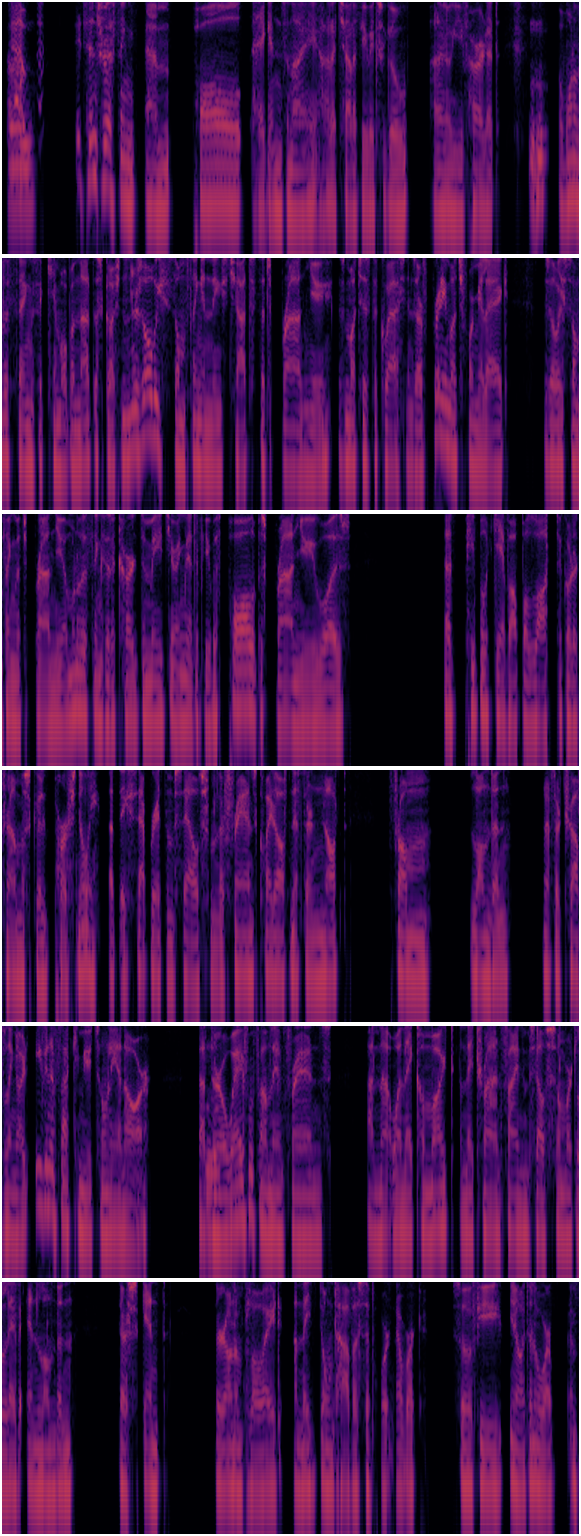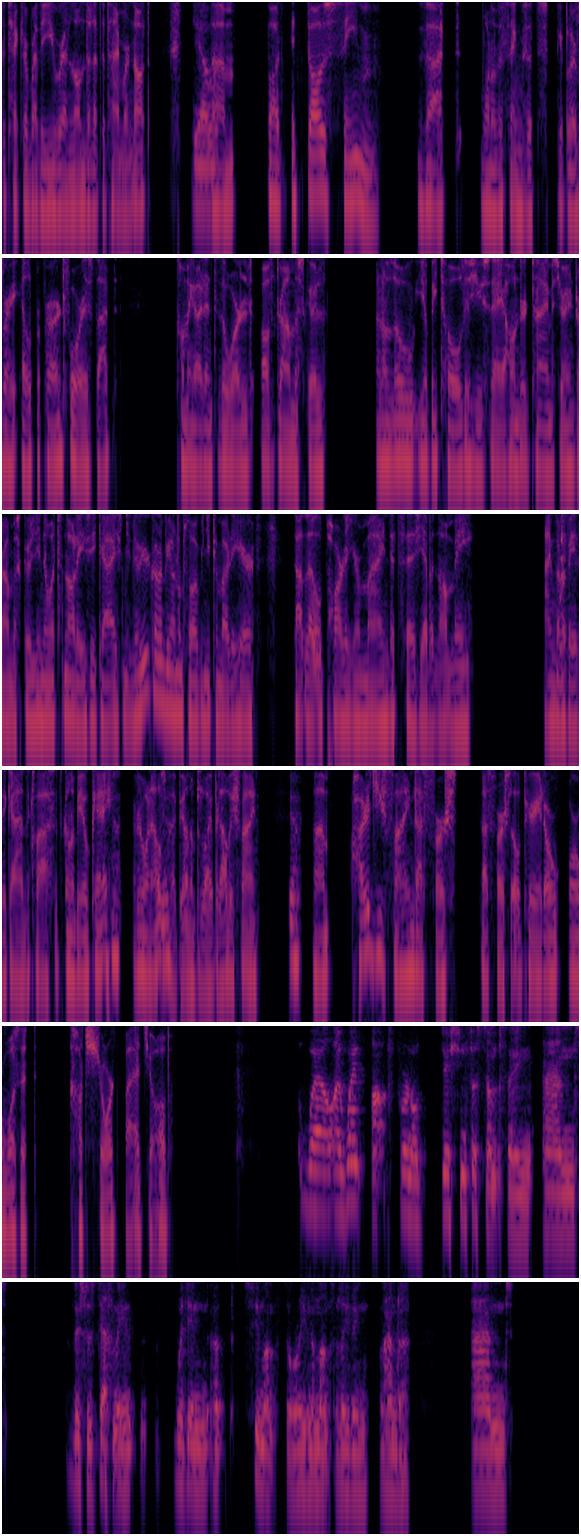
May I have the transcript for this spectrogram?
Um, yeah. It's interesting. Um, Paul Higgins and I had a chat a few weeks ago. I know you've heard it, mm-hmm. but one of the things that came up in that discussion, there's always something in these chats that's brand new, as much as the questions are pretty much formulaic there's always something that's brand new. And one of the things that occurred to me during the interview with Paul, it was brand new, was that people give up a lot to go to drama school personally, that they separate themselves from their friends quite often if they're not from London and if they're traveling out, even if that commute's only an hour, that mm. they're away from family and friends and that when they come out and they try and find themselves somewhere to live in London, they're skint, they're unemployed, and they don't have a support network. So if you, you know, I don't know where in particular whether you were in London at the time or not. Yeah. Um, but it does seem that one of the things that people are very ill prepared for is that coming out into the world of drama school. And although you'll be told, as you say, a hundred times during drama school, you know, it's not easy, guys. And you know, you're going to be unemployed when you come out of here. That little part of your mind that says, yeah, but not me. I'm going to be the guy in the class. It's going to be okay. Everyone else yeah. might be unemployed, but I'll be fine. Yeah. Um, how did you find that first that first little period, or or was it cut short by a job? Well, I went up for an audition for something, and this was definitely within uh, two months or even a month of leaving LAMDA. And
